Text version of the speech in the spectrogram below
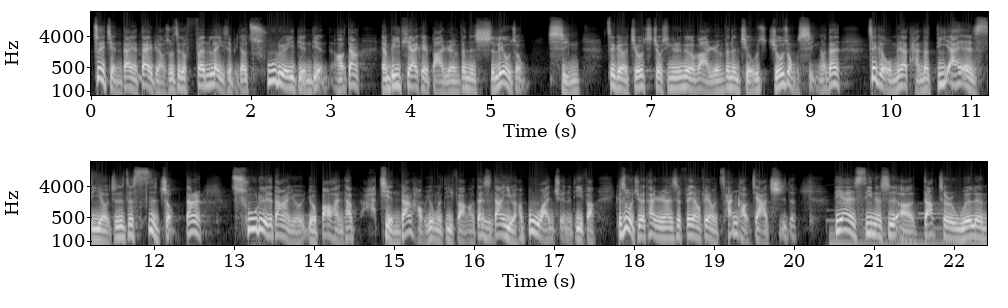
最简单也代表说这个分类是比较粗略一点点的。好，但 MBTI 可以把人分成十六种。型这个九九型人格把人分成九九种型啊，但这个我们要谈到 DISC 哦，就是这四种。当然粗略的当然有有包含它简单好用的地方啊，但是当然有它不完全的地方。可是我觉得它仍然是非常非常有参考价值的。DISC 呢是呃，Dr. William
